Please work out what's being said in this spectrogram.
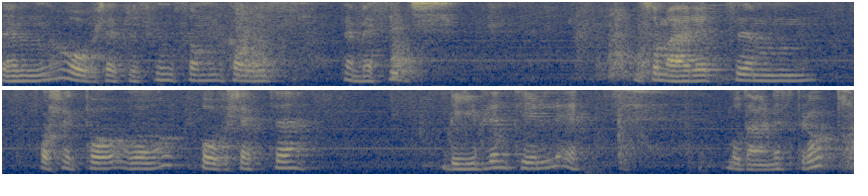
den oversettelsen som kalles 'The Message', som er et um, forsøk på å oversette Bibelen til et moderne språk.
